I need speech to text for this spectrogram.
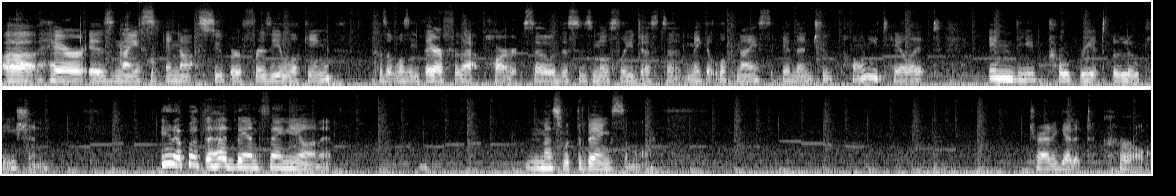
uh, hair is nice and not super frizzy looking because it wasn't there for that part. So this is mostly just to make it look nice and then to ponytail it in the appropriate location. And I put the headband thingy on it. Mess with the bangs some more. Try to get it to curl.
